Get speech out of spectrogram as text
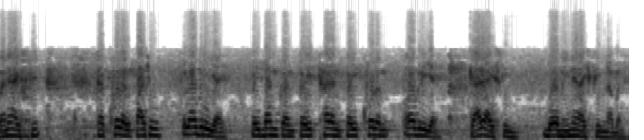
બને આઈસ્ક્રીમ ત્યાં ખોલે પાછું પેલું અગરી જાય. પછી બંધ કરો ને પછી ઠરે પછી ખોલે ને ઓગળી જાય. ક્યારે આઈસ્ક્રીમ? બે મહિને આઈસ્ક્રીમ ના બને.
